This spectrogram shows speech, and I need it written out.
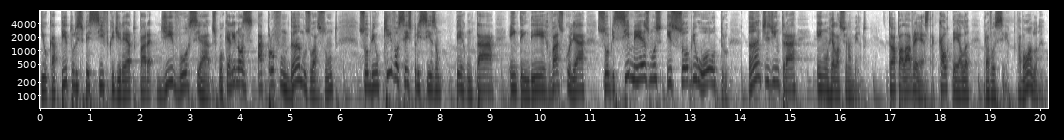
e o capítulo específico e direto para divorciados, porque ali nós aprofundamos o assunto sobre o que vocês precisam perguntar, entender, vasculhar sobre si mesmos e sobre o outro antes de entrar em um relacionamento. Então a palavra é esta: cautela para você, tá bom, aluna?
